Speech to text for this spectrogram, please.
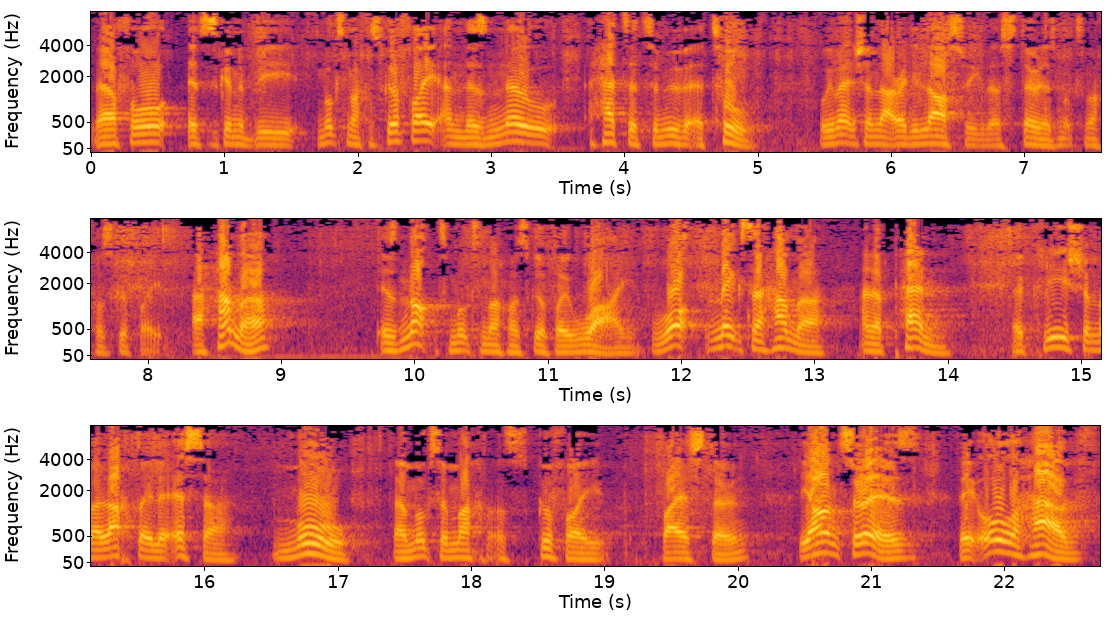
Therefore, it's going to be muksa machmas gufay, and there's no heta to move it at all. We mentioned that already last week, that a stone is muksamachos gufay. A hammer is not muksamachos gufay. Why? What makes a hammer and a pen, a kli shemalachta le'issa, more than muksamachos gufay by a stone? The answer is, they all have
